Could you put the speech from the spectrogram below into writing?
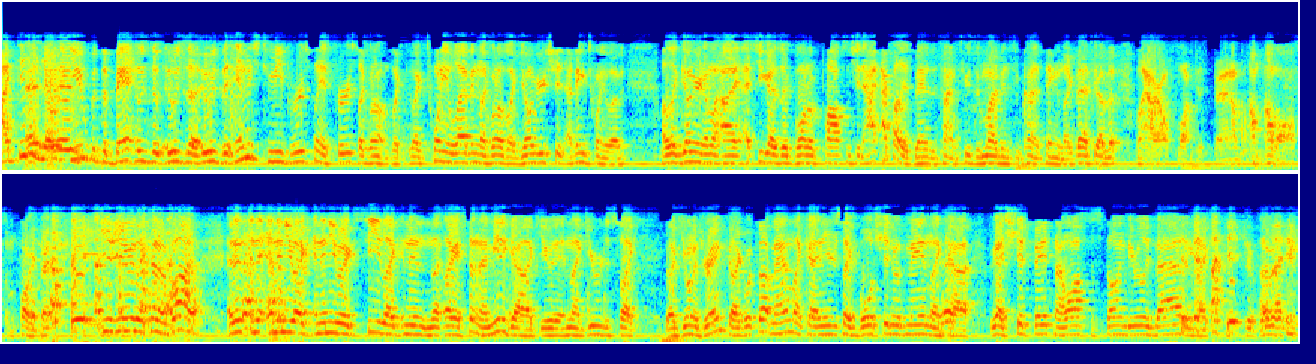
I didn't And- know and- you, but the band it was the it was the it was the image to me personally at first, like when I was like like 2011, like when I was like younger shit. I think 2011. I was like younger, and I'm like, I, I see you guys like blowing up pops and shit. I, I probably had bands at the time too, so there might have been some kind of thing like that too. I was like, like oh fuck this band, I'm I'm, I'm awesome, fuck this band. you, you know that kind of vibe, and then, and and then you like and then you like see like and then like, like I said, and I meet a guy like you, and like you were just like like you want a drink? Like what's up, man? Like and you're just like bullshitting with me, and like uh, we got shit faced, and I lost the spelling bee really bad, and like I did too. I, I did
